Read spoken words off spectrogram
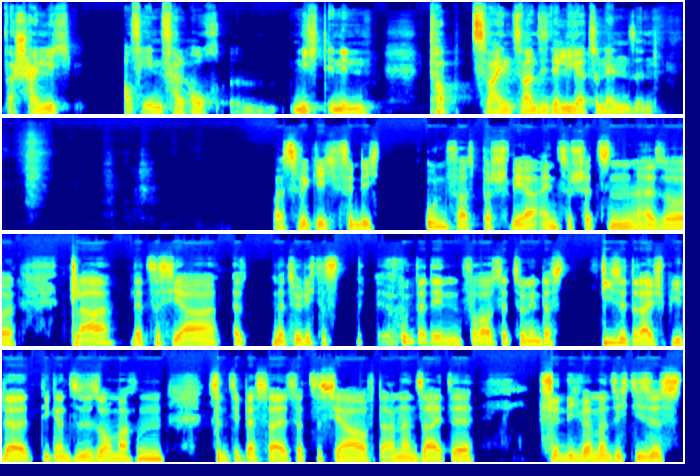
wahrscheinlich auf jeden Fall auch äh, nicht in den Top 22 der Liga zu nennen sind. Was wirklich, finde ich, unfassbar schwer einzuschätzen. Also klar, letztes Jahr, also natürlich, das unter den Voraussetzungen, dass diese drei Spieler die ganze Saison machen, sind sie besser als letztes Jahr. Auf der anderen Seite finde ich, wenn man sich dieses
